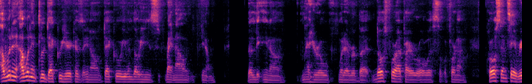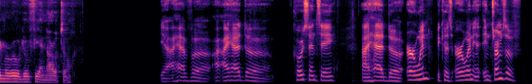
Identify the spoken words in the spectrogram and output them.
I wouldn't I wouldn't include Deku here because you know Deku, even though he's right now, you know, the you know my hero, whatever. But those four I'd probably roll with for now. Koro Sensei, Rimuru, Luffy, and Naruto. Yeah, I have. Uh, I, I had uh, Koro Sensei. I had uh, Erwin because Erwin, in, in terms of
